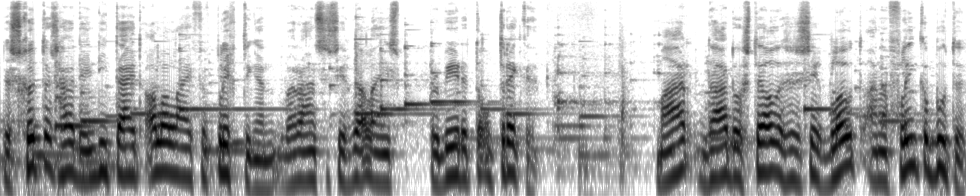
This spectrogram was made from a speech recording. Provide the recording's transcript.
De schutters hadden in die tijd allerlei verplichtingen waaraan ze zich wel eens probeerden te onttrekken. Maar daardoor stelden ze zich bloot aan een flinke boete.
